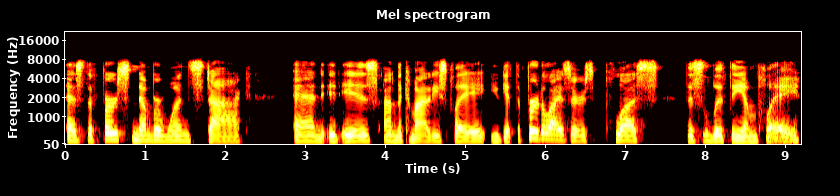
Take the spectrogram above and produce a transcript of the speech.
as the first number one stock. and it is on the commodities play. You get the fertilizers plus this lithium play.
